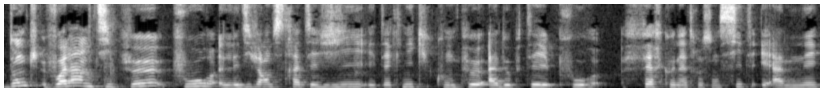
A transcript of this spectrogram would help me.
Donc voilà un petit peu pour les différentes stratégies et techniques qu'on peut adopter pour faire connaître son site et amener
